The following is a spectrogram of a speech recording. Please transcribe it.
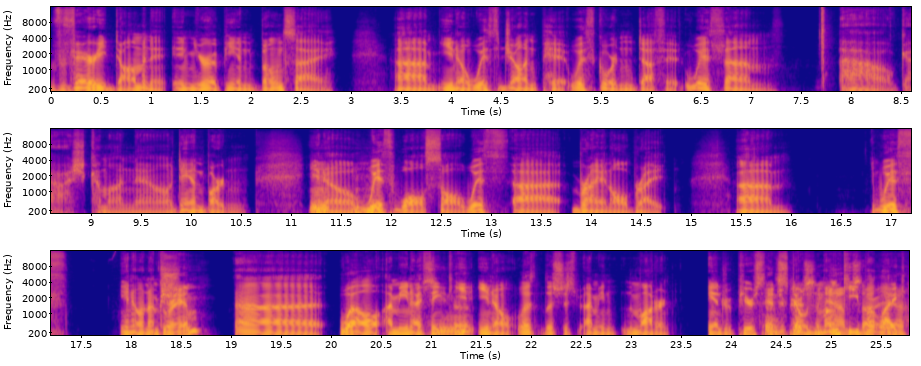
very dominant in European bonsai, um, you know, with John Pitt, with Gordon Duffett, with um, oh gosh, come on now, Dan Barton, you Mm, know, mhm. with Walsall, with uh, Brian Albright, um, with you know, and I'm sure. Graham, Uh, well, I mean, I I've think you, you know, let's let's just, I mean, the modern Andrew Pearson, Andrew Stone Pearson, Monkey, I'm but like yeah.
